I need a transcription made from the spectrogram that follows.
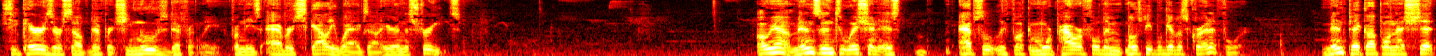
She carries herself different. She moves differently from these average scallywags out here in the streets. Oh yeah, men's intuition is absolutely fucking more powerful than most people give us credit for. Men pick up on that shit.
